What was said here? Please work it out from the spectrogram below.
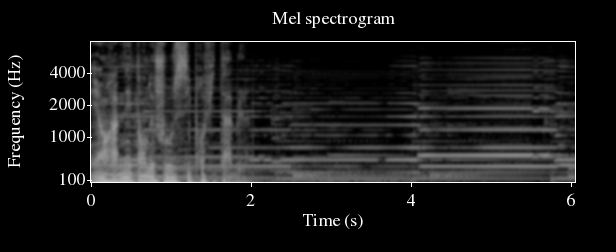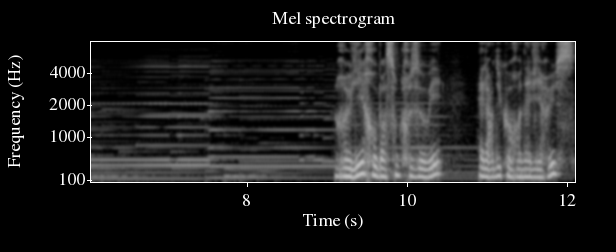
et en ramener tant de choses si profitables. Relire Robinson Crusoe à l'heure du coronavirus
